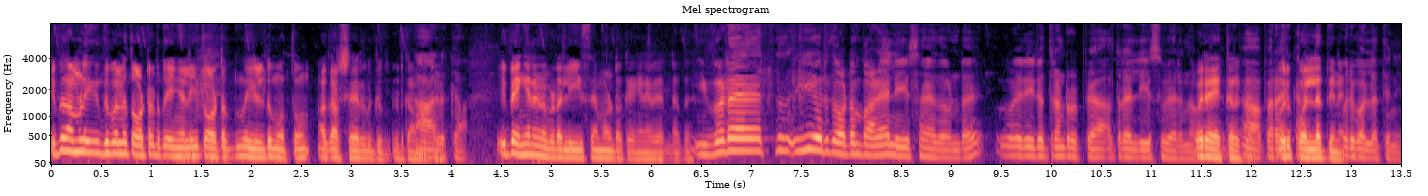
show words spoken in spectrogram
ഇപ്പൊ നമ്മൾ ഇതുപോലെ തോട്ടം എടുത്തു കഴിഞ്ഞാൽ ഈ തോട്ടത്തിൽ നിന്ന് ഈൽഡ് മൊത്തം ആ കർഷകർ എടുക്ക- ഇപ്പൊ എങ്ങനെയാണ് ഇവിടെ ലീസ് എമൗണ്ട് ഒക്കെ എങ്ങനെ വരുന്നത്? ഇവിടെ ഈ ഒരു തോട്ടം പഴയ ലീസ് ആയതുകൊണ്ട് ഒരു ഇരുപത്തിരണ്ട് റുപ്യ അത്ര ലീസ് വരുന്നത് ഒരു ഏക്കർക്ക്? ഒരു കൊല്ലത്തിന്? ഒരു കൊല്ലത്തിന്.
